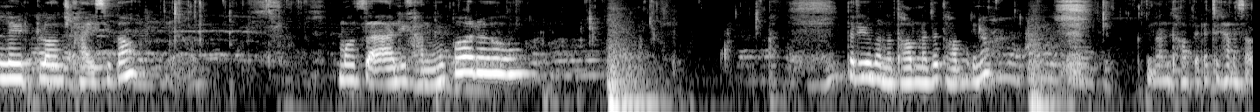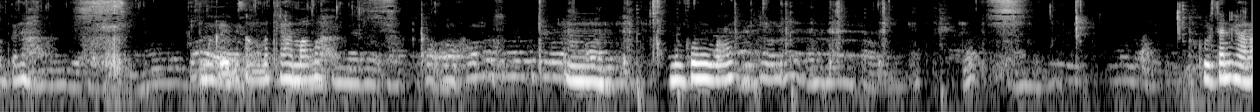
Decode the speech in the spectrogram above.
लेट लन्च खाएपछि त मजाले खानु पर्यो तर योभन्दा थप्न चाहिँ थप्दिनँ किनभने थपेर चाहिँ खान सक्दैन म ग्रेभीसँग मात्रै आमा अब भयो खुर्सानी खान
